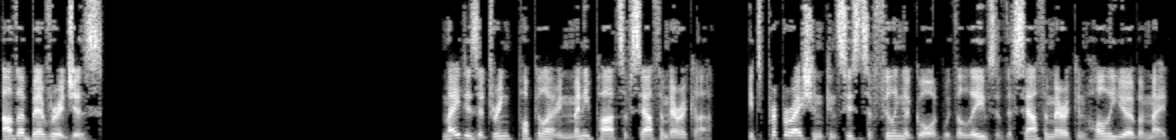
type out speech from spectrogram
Other beverages Mate is a drink popular in many parts of South America. Its preparation consists of filling a gourd with the leaves of the South American holy yerba mate,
